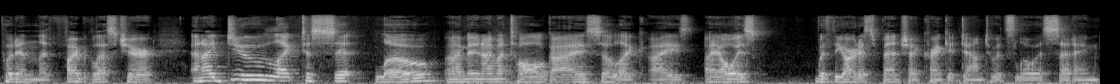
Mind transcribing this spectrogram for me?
put in the fiberglass chair. And I do like to sit low. I mean, I'm a tall guy, so like I, I always, with the artist bench, I crank it down to its lowest setting.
